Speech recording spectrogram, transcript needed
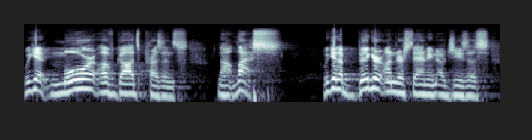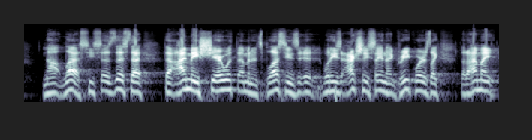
We get more of God's presence, not less. We get a bigger understanding of Jesus, not less. He says this that, that I may share with them in its blessings. It, what he's actually saying, that Greek word is like that I might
